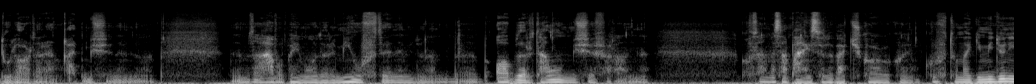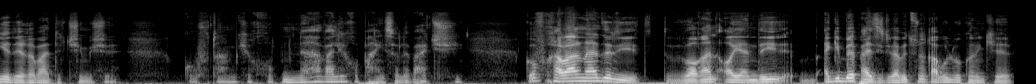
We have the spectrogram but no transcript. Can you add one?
دلار داره انقدر میشه نمی‌دونم. مثلا هواپیما داره میفته نمی‌دونم. آب داره تموم میشه فلان. گفتم مثلا پنج سال بعد چی کار بکنیم؟ گفت تو مگه می‌دونی یه دقیقه بعد چی میشه؟ گفتم که خب نه ولی خب پنج سال بعد چی؟ گفت خبر ندارید. واقعا آینده اگه بپذیری و بتونی قبول بکنی که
